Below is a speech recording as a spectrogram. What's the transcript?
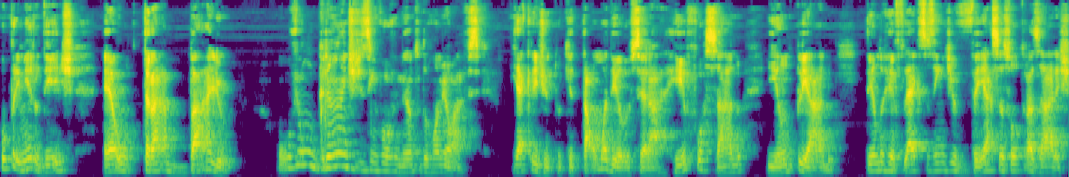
O primeiro deles é o trabalho. Houve um grande desenvolvimento do home office e acredito que tal modelo será reforçado e ampliado, tendo reflexos em diversas outras áreas,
